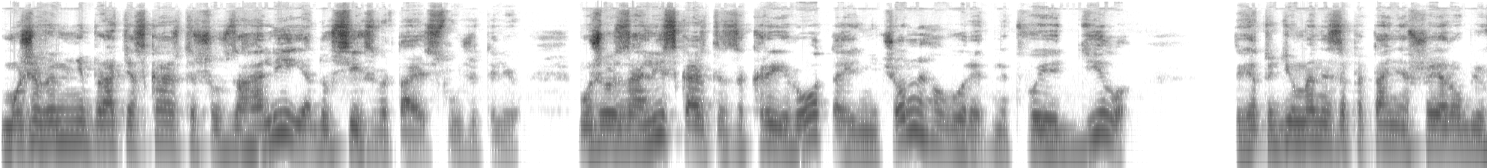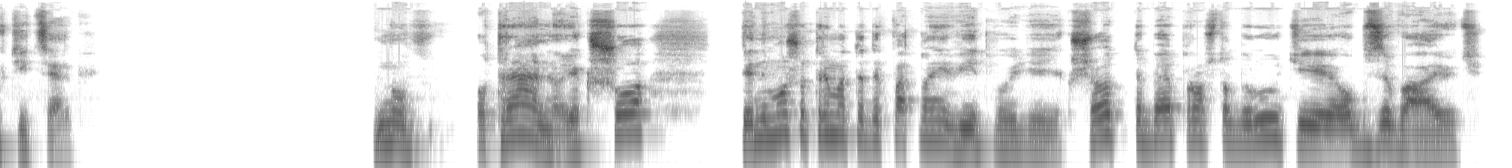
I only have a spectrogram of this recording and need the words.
Може, ви мені, браття, скажете, що взагалі я до всіх звертаюсь служителів. Може, ви взагалі скажете, закрий рота і нічого не говорить, не твоє діло. То я тоді в мене запитання, що я роблю в тій церкві. Ну, от реально, якщо ти не можеш отримати адекватної відповіді, якщо тебе просто беруть і обзивають,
